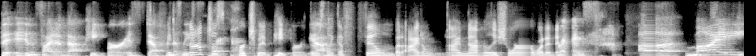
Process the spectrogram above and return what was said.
the inside of that paper is definitely it's not just parchment paper there's yeah. like a film but i don't i'm not really sure what it right. is. uh my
